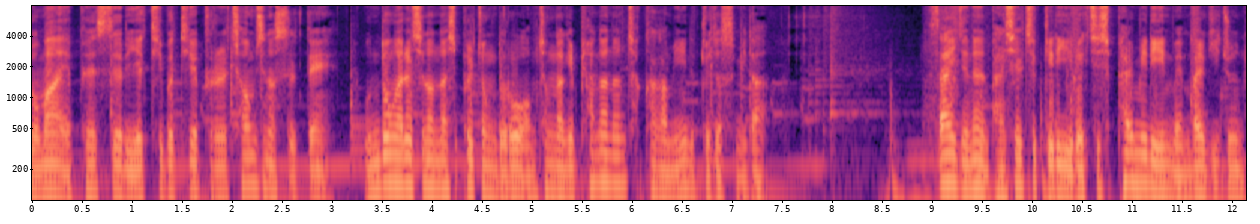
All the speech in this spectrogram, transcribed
조마 FS 리액티브 TF를 처음 신었을 때 운동화를 신었나 싶을 정도로 엄청나게 편안한 착화감이 느껴졌습니다. 사이즈는 발 실측 길이 278mm인 왼발 기준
